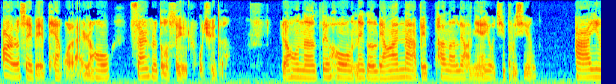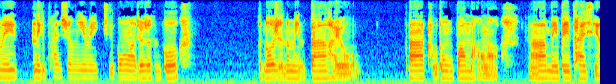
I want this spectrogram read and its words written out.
二十岁被骗过来，然后三十多岁出去的。然后呢，最后那个梁安娜被判了两年有期徒刑。他因为那个潘生，因为提供了就是很多很多人的名单，还有。他主动帮忙了，他没被判刑。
